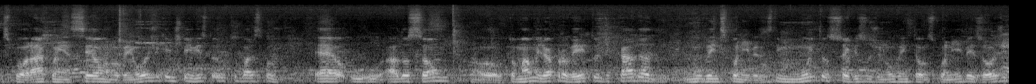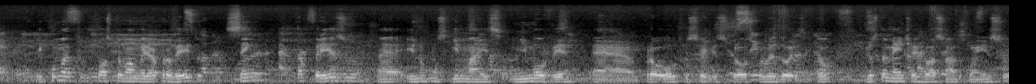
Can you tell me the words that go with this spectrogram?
explorar, conhecer uma nuvem. Hoje o que a gente tem visto é o o Boris falou, é o, a adoção, o, tomar melhor proveito de cada nuvem disponível. Existem muitos serviços de nuvem que estão disponíveis hoje e como eu posso tomar o melhor proveito sem estar preso é, e não conseguir mais me mover é, para outros serviços, para outros provedores. Então, justamente relacionado com isso,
